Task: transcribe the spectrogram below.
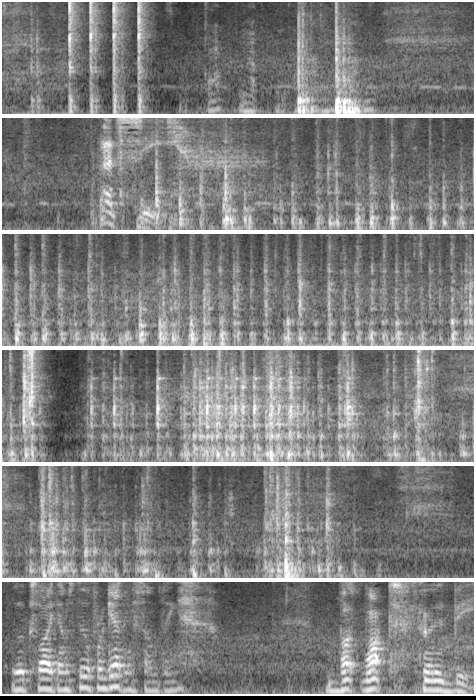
Let's see. Looks like I'm still forgetting something. But what could it be?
